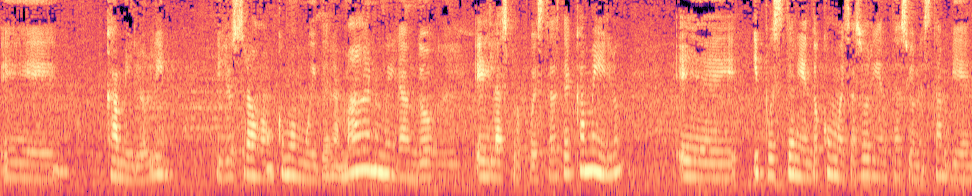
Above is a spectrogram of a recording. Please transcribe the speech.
eh, Camilo Lim. Ellos trabajan como muy de la mano, mirando eh, las propuestas de Camilo eh, y pues teniendo como esas orientaciones también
